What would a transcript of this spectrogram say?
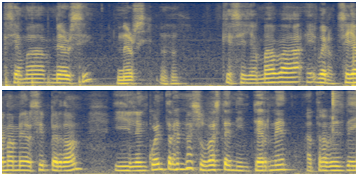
que se llama Mercy, Mercy. Ajá. que se llamaba, eh, bueno, se llama Mercy, perdón, y la encuentra en una subasta en internet a través de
